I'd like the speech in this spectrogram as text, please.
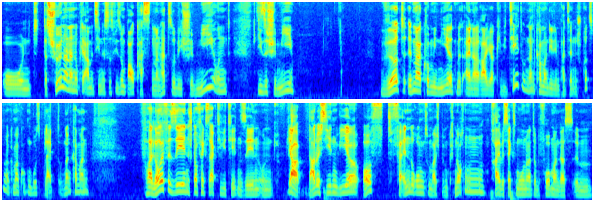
Und das Schöne an der Nuklearmedizin ist, es ist wie so ein Baukasten. Man hat so die Chemie und diese Chemie wird immer kombiniert mit einer Radioaktivität und dann kann man die dem Patienten spritzen und dann kann man gucken, wo es bleibt. Und dann kann man Verläufe sehen, Stoffwechselaktivitäten sehen und ja, dadurch sehen wir oft Veränderungen, zum Beispiel im Knochen, drei bis sechs Monate, bevor man das im,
